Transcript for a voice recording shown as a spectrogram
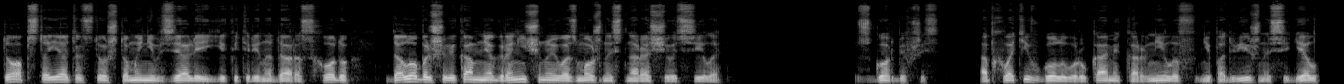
То обстоятельство, что мы не взяли Екатеринодара сходу, дало большевикам неограниченную возможность наращивать силы. Сгорбившись, обхватив голову руками, Корнилов неподвижно сидел и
